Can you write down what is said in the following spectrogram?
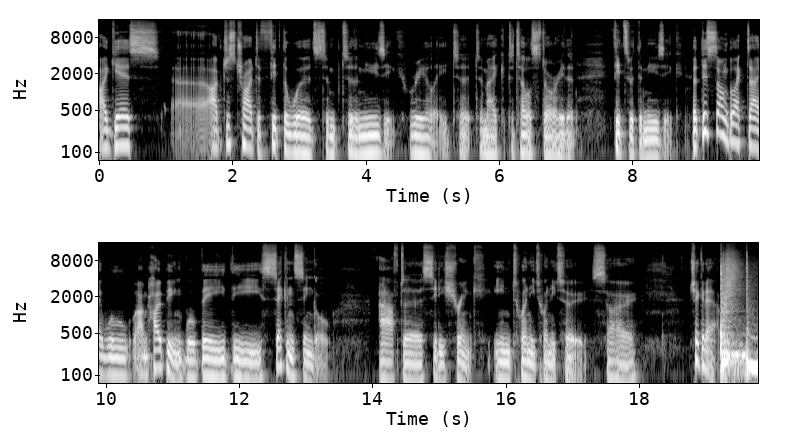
I guess uh, I've just tried to fit the words to to the music really to to make to tell a story that fits with the music. But this song, Black Day, will I'm hoping will be the second single after City Shrink in 2022. So check it out.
